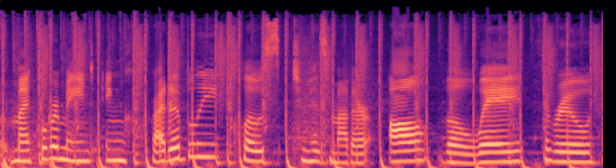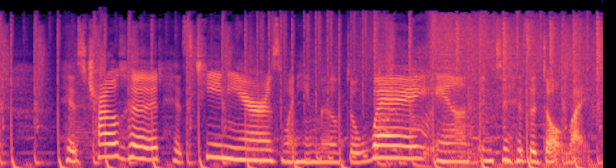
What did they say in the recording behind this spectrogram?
but Michael remained incredibly close to his mother all the way through his childhood, his teen years, when he moved away, and into his adult life.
